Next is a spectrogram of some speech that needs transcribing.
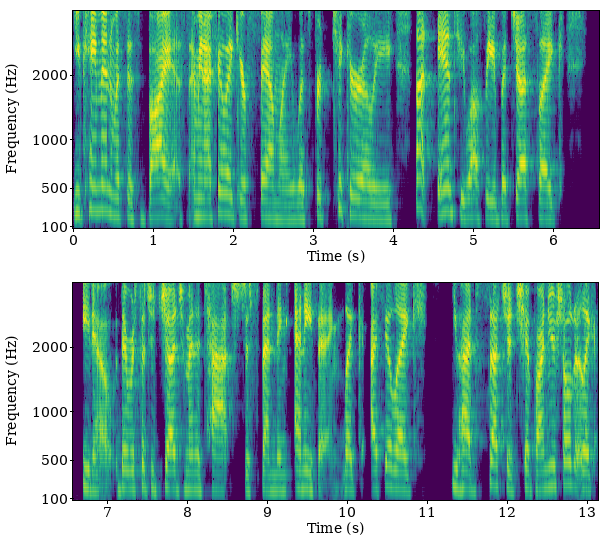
you came in with this bias. I mean, I feel like your family was particularly not anti wealthy, but just like, you know, there was such a judgment attached to spending anything. Like, I feel like you had such a chip on your shoulder. Like,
